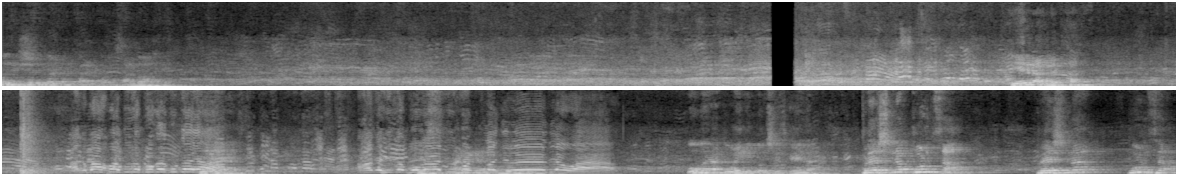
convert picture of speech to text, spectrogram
परिषद गटात कार्यक्रम चालू आहे? ये लागलेत का अगं बाबा तुझा फुगा कुठं आहे होय. अगं हिचा देवा उभं राहत वहिनी बक्षीस घ्यायला. प्रश्न पुढचा. प्रश्न पुढचा.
